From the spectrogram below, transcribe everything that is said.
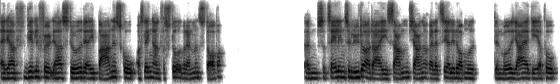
At jeg virkelig følt, at jeg har stået der i barnesko og slet ikke engang forstået, hvordan man stopper. Øhm, så tale ind til lyttere, der er i samme genre, relaterer lidt op mod den måde, jeg agerer på,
